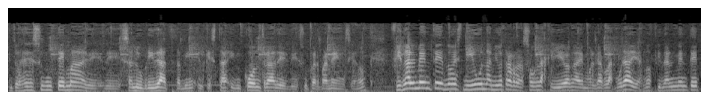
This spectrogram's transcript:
Entonces es un tema de, salubridad también el que está en contra de, su permanencia. ¿no? Finalmente no es ni una ni otra razón las que llevan a demoler las murallas. ¿no? Finalmente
